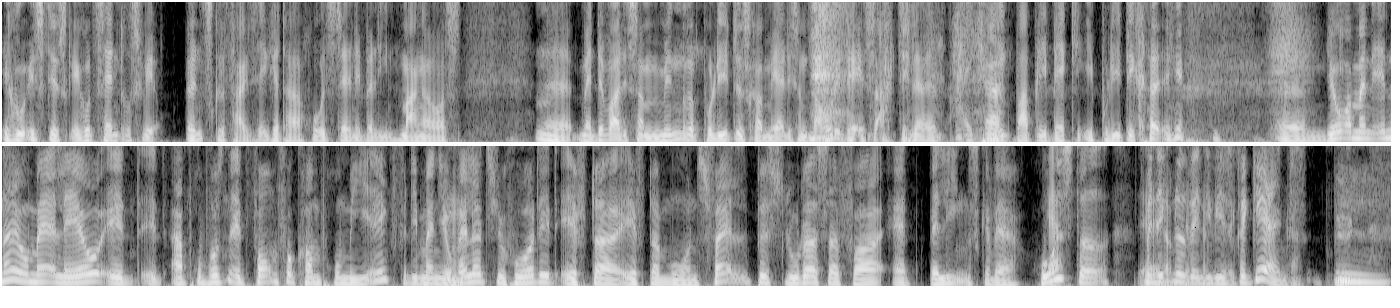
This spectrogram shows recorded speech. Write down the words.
egoistisk, egocentrisk. Vi ønskede faktisk ikke at have hovedstaden i Berlin, mange af os. Mm. Uh, men det var ligesom mindre politisk og mere ligesom dagligdagsagtigt. Ej, kan ja. ikke bare blive væk i politikere? Øhm. Jo, og man ender jo med at lave et, et apropos sådan et form for kompromis, ikke? fordi man jo mm. relativt hurtigt efter, efter murens fald beslutter sig for, at Berlin skal være hovedstad, ja. men ikke nødvendigvis regeringsby. Ja. Mm.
